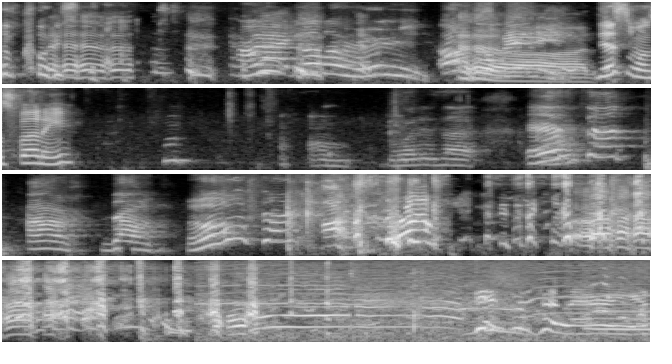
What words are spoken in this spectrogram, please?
Of course not. Oh, This one's funny. What is that? Esta, ah, down. this is hilarious.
